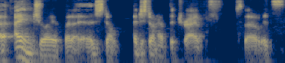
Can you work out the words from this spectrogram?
I, I, enjoy it, but I, I, just don't. I just don't have the drive. So it's.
